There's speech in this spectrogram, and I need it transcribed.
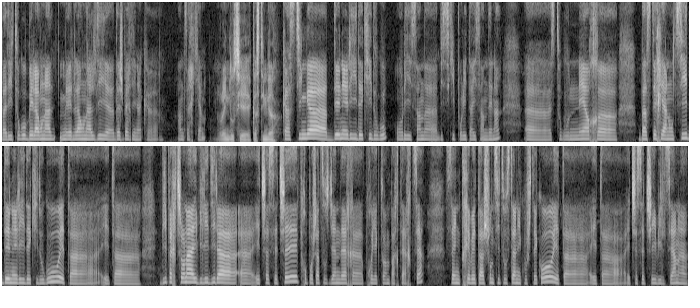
Baditugu belaunaldi uh, desberdinak uh, antzerkian. Nola induzie castinga? Castinga deneri ideki dugu, hori izan da biziki polita izan dena. Uh, ez dugu ne hor uh, utzi deneri ideki dugu eta eta bi pertsona ibili dira uh, etxez etxe, proposatuz jender uh, proiektuan parte hartzea. Zein trebeta zituzten ikusteko eta eta etxez etxe ibiltzean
